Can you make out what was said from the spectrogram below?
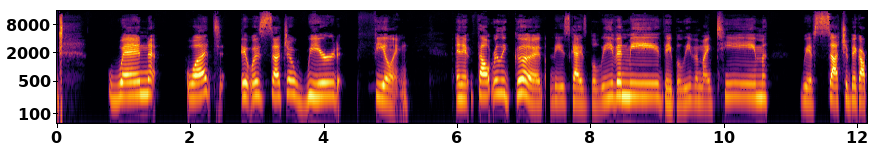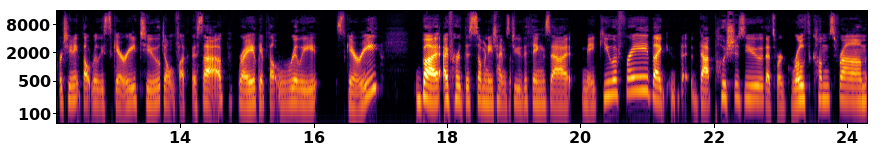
when, what? It was such a weird feeling. And it felt really good. These guys believe in me. They believe in my team. We have such a big opportunity. It felt really scary too. Don't fuck this up, right? It felt really scary. But I've heard this so many times do the things that make you afraid, like th- that pushes you. That's where growth comes from.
